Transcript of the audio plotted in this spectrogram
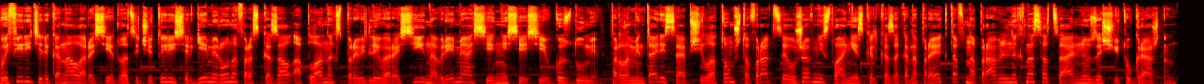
В эфире телеканала «Россия-24» Сергей Миронов рассказал о планах «Справедливой России» на время осенней сессии в Госдуме. Парламентарий сообщил о том, что фракция уже внесла несколько законопроектов, направленных на социальную защиту граждан.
